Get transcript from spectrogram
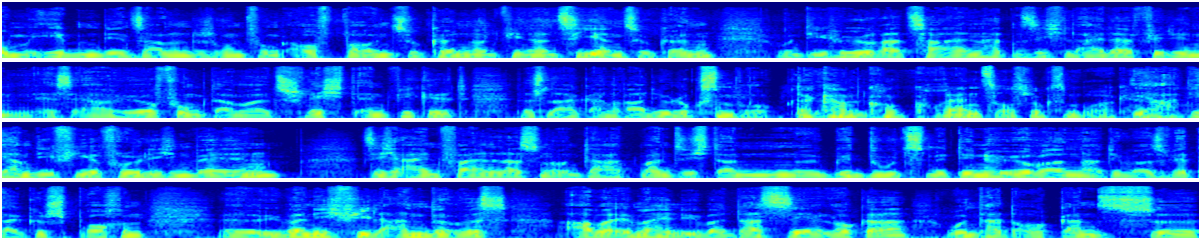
Um eben den Saarländischen Rundfunk aufbauen zu können und finanzieren zu können. Und die Hörerzahlen hatten sich leider für den SR-Hörfunk damals schlecht entwickelt. Das lag an Radio Luxemburg. Da kam Konkurrenz aus Luxemburg. Ja. ja, die haben die vier fröhlichen Wellen sich einfallen lassen und da hat man sich dann geduzt mit den Hörern, hat über das Wetter gesprochen, äh, über nicht viel anderes, aber immerhin über das sehr locker und hat auch ganz äh,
